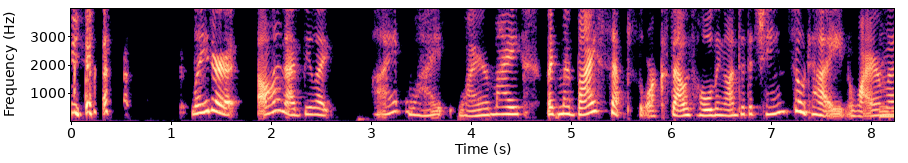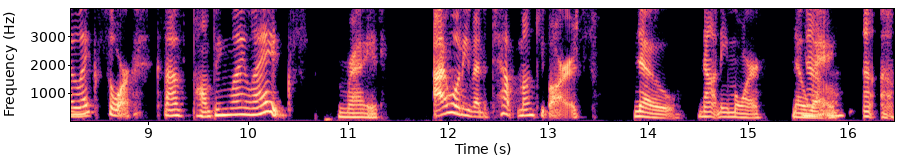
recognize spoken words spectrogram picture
Later on, I'd be like, why, why, why are my like my biceps sore? Because I was holding onto the chain so tight. Why are my Mhm. legs sore? Because I was pumping my legs. Right. I won't even attempt monkey bars. No, not anymore. No, way. Uh-uh.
